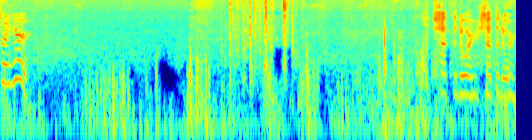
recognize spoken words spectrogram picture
What's right here? Shut the door. Shut the door.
